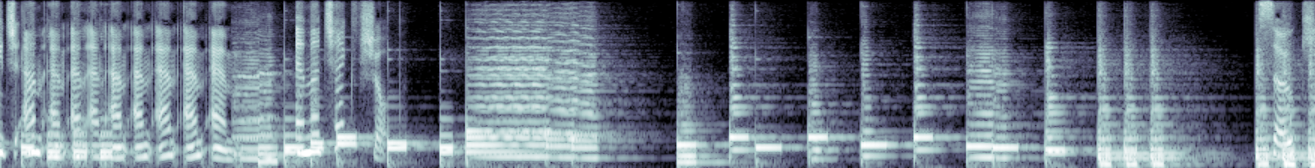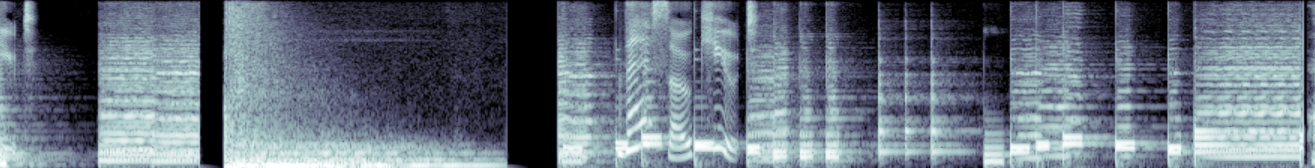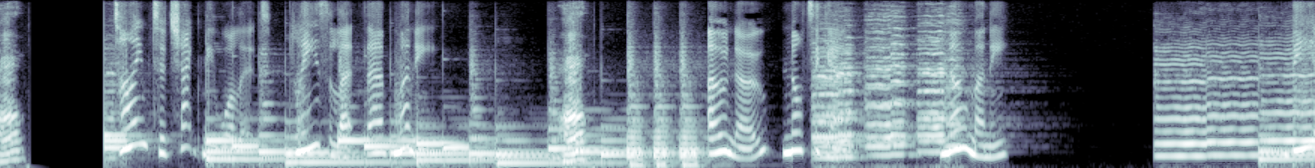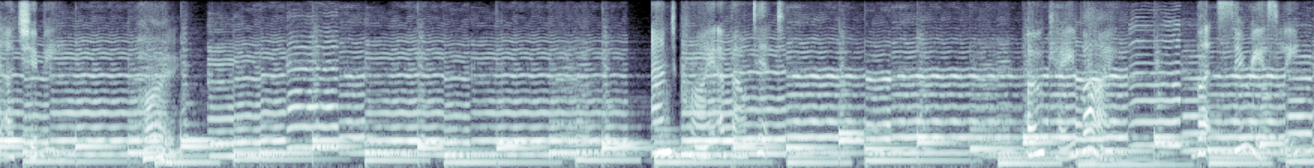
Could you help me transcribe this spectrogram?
H M M M M M M M M M in the check shop. So cute. They're so cute. Huh? Time to check me wallet. Please let there money. Huh? Oh no, not again. No money. Be a chibi Hi. and cry about it. Okay, bye. But seriously,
